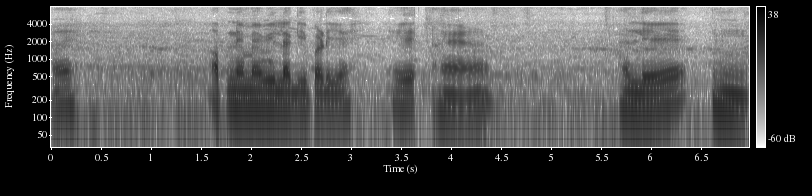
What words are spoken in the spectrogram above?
है। अपने में भी लगी पड़ी है। ये हैं। हले। हम्म।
